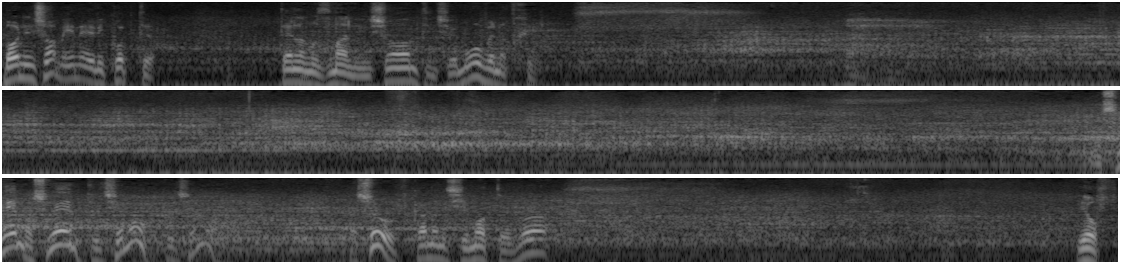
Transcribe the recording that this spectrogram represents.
בואו ננשום, הנה הליקופטר. תן לנו זמן לנשום, תנשמו ונתחיל. נושמים, נושמים, תנשמו, תנשמו. חשוב, כמה נשימות טובות. יופי.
